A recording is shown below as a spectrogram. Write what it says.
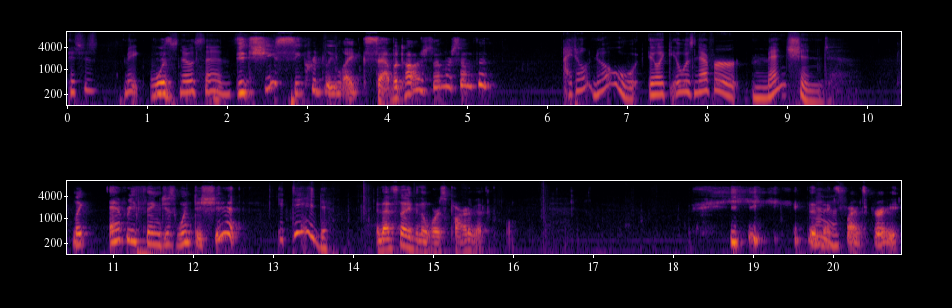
It just makes Was- no sense. Did she secretly, like, sabotage them or something? I don't know. It, like it was never mentioned. Like, everything just went to shit. It did. And that's not even the worst part of it. the Yeah. next part's great.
